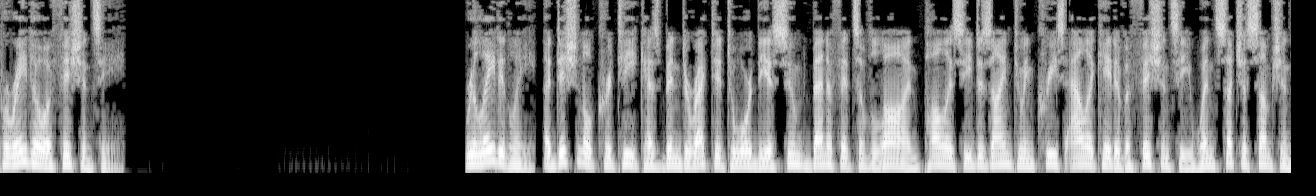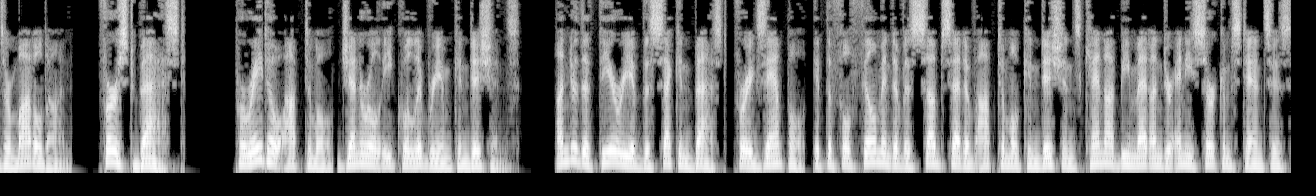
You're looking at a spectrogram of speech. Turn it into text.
Pareto efficiency Relatedly, additional critique has been directed toward the assumed benefits of law and policy designed to increase allocative efficiency when such assumptions are modeled on first best Pareto optimal general equilibrium conditions. Under the theory of the second best, for example, if the fulfillment of a subset of optimal conditions cannot be met under any circumstances,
